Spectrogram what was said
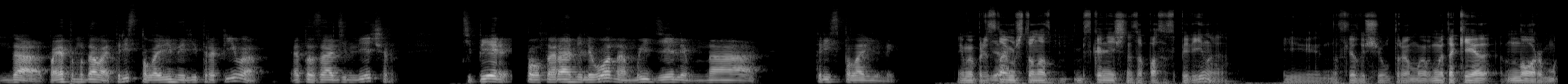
Да, поэтому давай, три с половиной литра пива, это за один вечер. Теперь полтора миллиона мы делим на три с половиной. И мы представим, что у нас бесконечный запас аспирина, и на следующее утро мы, мы такие норм.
